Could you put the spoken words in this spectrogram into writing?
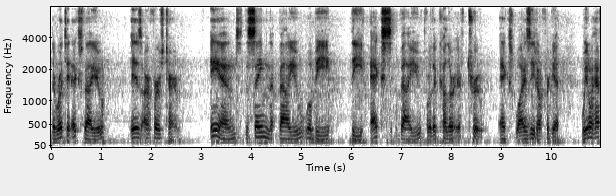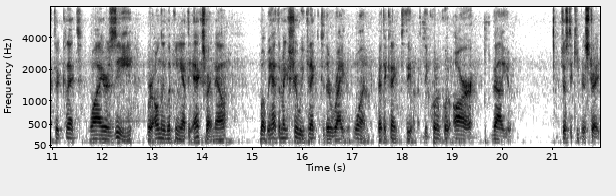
the rotate X value is our first term and the same value will be the X value for the color if true. X, Y, Z, don't forget. We don't have to connect Y or Z. We're only looking at the X right now, but we have to make sure we connect it to the right one. We have to connect to the, the quote-unquote R value, just to keep it straight.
